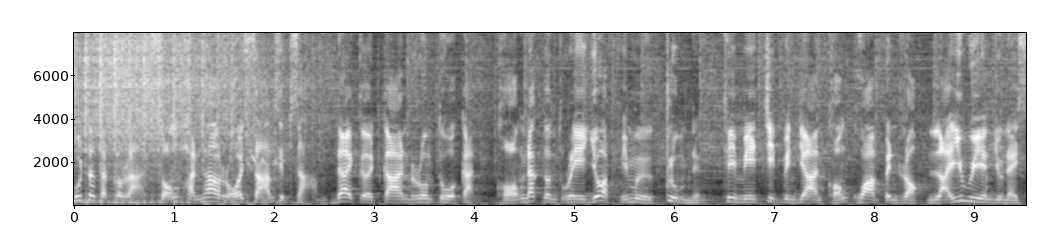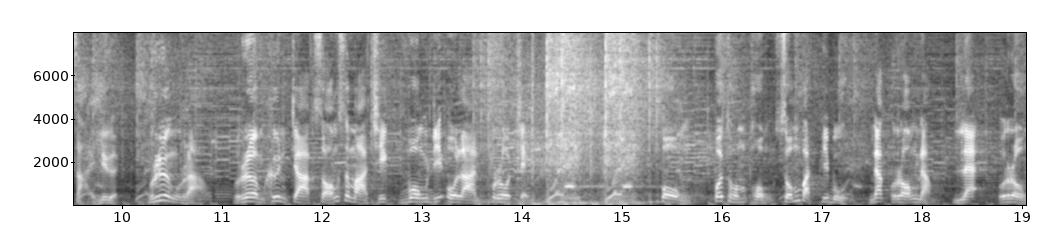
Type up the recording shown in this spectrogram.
พุทธศักราช 2533 ได้เกิดการรวมตัวกันของนักดนตรียอดฝีมือกลุ่มหนึ่ง ที่มีจิตวิญญาณของความเป็นร็อกไหลเวียนอยู่ในสายเลือด เรื่องราว เริ่มขึ้นจากสองสมาชิกวงดิโอลานโปรเจกต์ปงปฐมพงศ์สมบัติพิบูลนักร้องนำและรง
